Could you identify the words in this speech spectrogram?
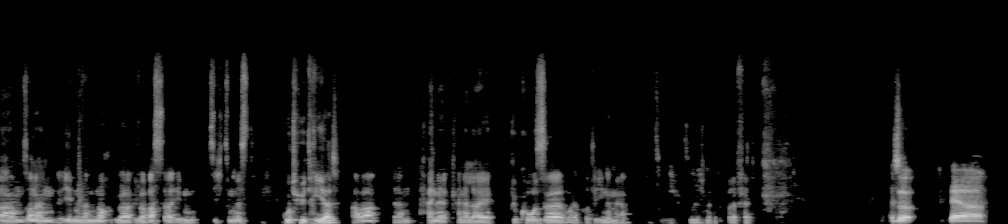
ähm, sondern eben dann noch über, über Wasser eben sich zumindest gut hydriert, aber ähm, keine, keinerlei Glucose oder Proteine mehr zu sich mit oder Fett. Also der,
